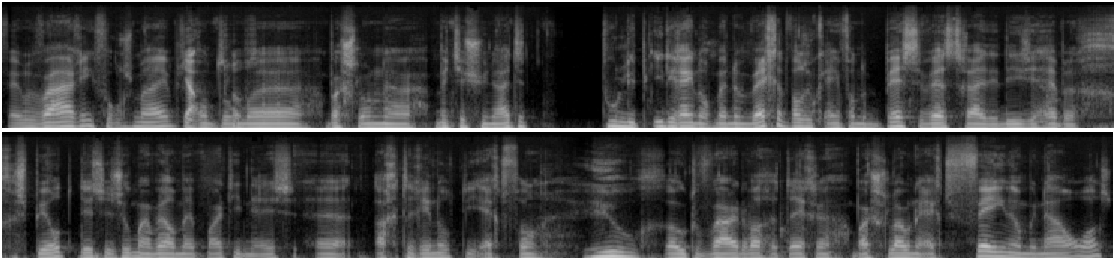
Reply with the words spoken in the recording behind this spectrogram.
februari volgens mij. Ja, rondom eh, Barcelona Manchester United. Toen liep iedereen nog met hem weg. Het was ook een van de beste wedstrijden die ze hebben gespeeld dit seizoen. Maar wel met Martinez eh, achterin op. Die echt van heel grote waarde was. Het tegen Barcelona echt fenomenaal was.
